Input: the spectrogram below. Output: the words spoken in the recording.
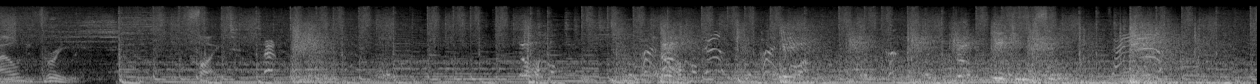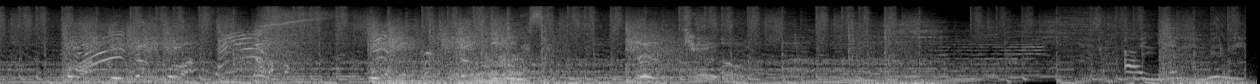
Round three. Fight. KO. 相入れない運命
